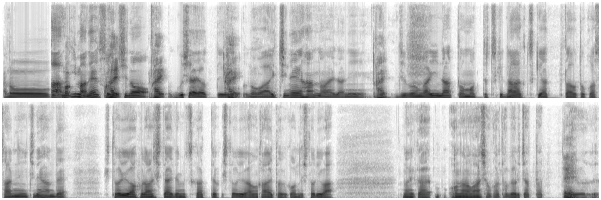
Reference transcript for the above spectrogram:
あのーあ、ま今ね、そっちのはい。愚者よっていうのは1年半の間に、はい。自分がいいなと思って付き長く付き合った男は3人1年半で1人はフランス死体で見つかって1人は川へ飛び込んで1人は何か女のマンションから飛び降りちゃったっていう、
